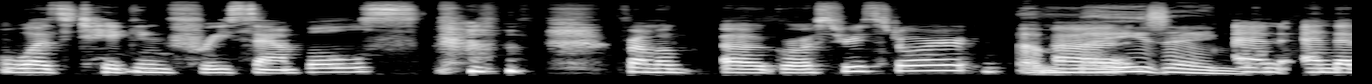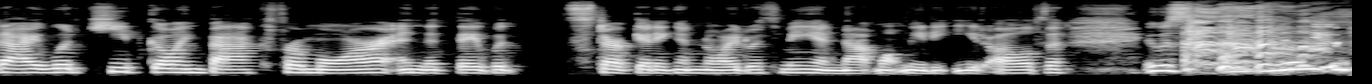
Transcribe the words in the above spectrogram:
was taking free samples from a, a grocery store Amazing. and and that I would keep going back for more and that they would start getting annoyed with me and not want me to eat all of the it was really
